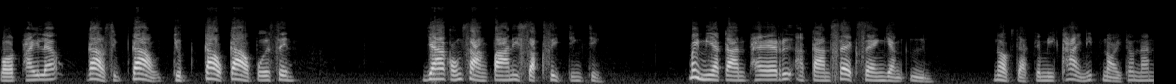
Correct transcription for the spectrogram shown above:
ปลอดภัยแล้ว 99.99เปอร์เซนยาของสางปานี่ศักดิ์สิทธิ์จริง ๆ ไม่มีอาการแพ้หรืออาการแทรกแซงอย่างอื่น นอกจากจะมีไข้นิดหน่อยเท่านั้น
